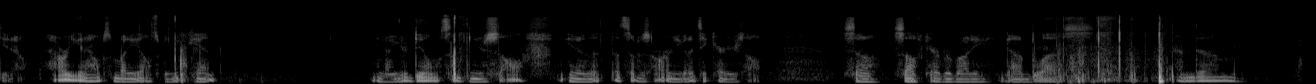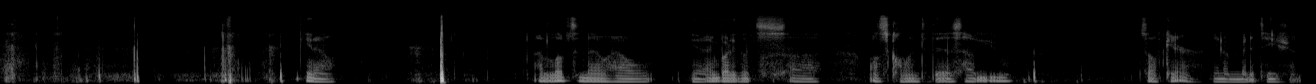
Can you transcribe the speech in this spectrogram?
you know how are you going to help somebody else when you can't you know, you're dealing with something yourself, you know, that, that stuff is hard. You gotta take care of yourself. So, self care, everybody. God bless. And, um, you know, I'd love to know how, you know, anybody that's, uh, wants to call into this, how you self care, you know, meditation,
